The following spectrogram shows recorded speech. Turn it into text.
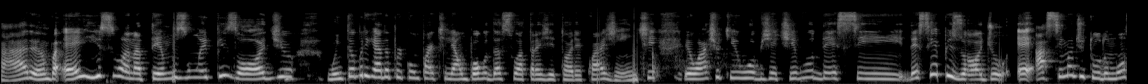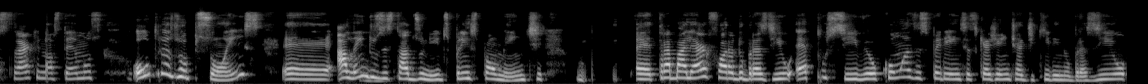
Caramba, é isso, Ana. Temos um episódio. Muito obrigada por compartilhar um pouco da sua trajetória com a gente. Eu acho que o objetivo desse, desse episódio é, acima de tudo, mostrar que nós temos outras opções, é, além dos Estados Unidos, principalmente, é, trabalhar fora do Brasil é possível com as experiências que a gente adquire no Brasil,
